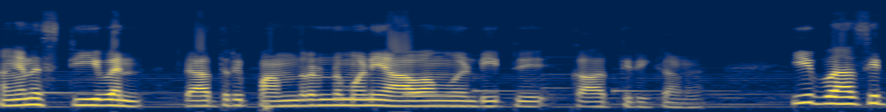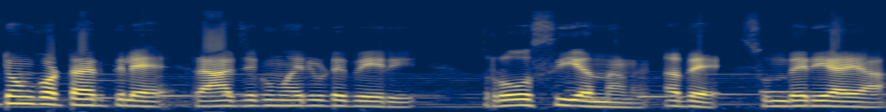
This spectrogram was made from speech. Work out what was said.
അങ്ങനെ സ്റ്റീവൻ രാത്രി പന്ത്രണ്ട് മണി ആവാൻ വേണ്ടിയിട്ട് കാത്തിരിക്കുകയാണ് ഈ ബാസിറ്റോൺ കൊട്ടാരത്തിലെ രാജകുമാരിയുടെ പേര് റോസി എന്നാണ്. അതെ സുന്ദരിയായ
